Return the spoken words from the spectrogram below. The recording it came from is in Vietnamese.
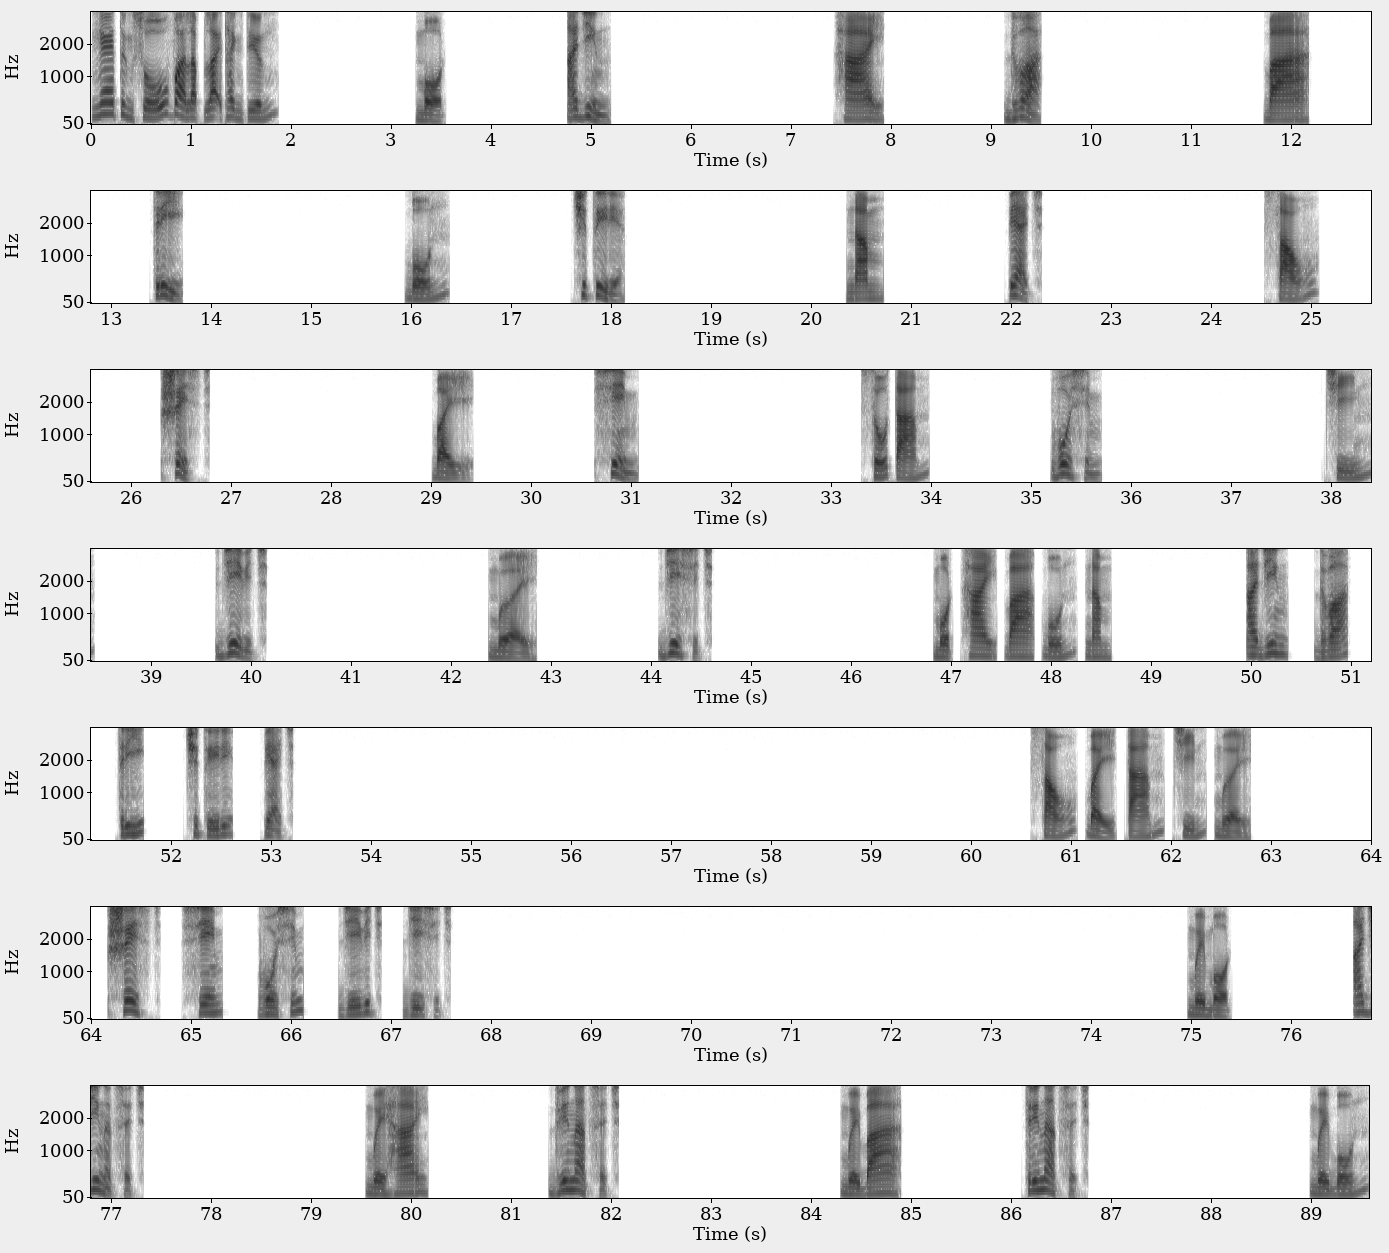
Nghe từng số và lặp lại thành tiếng. 1, 1, 2, 2, 3, 3, 4, 4, 5, 5, 6, 6, 7, 7, số 8, 8, 9, 9, 10, 10, 1, 2, 3, 4, 5, 1, 2, 3, 4, 5, 6, 7, 8, 9, 10, 6, 7, 8, 9, 10, 11, 11, 12, 12, 13, 13, 14,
